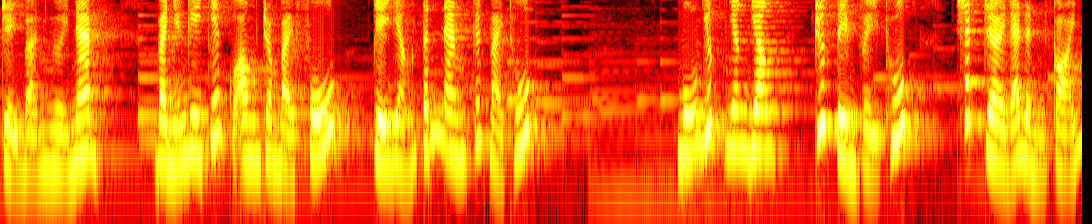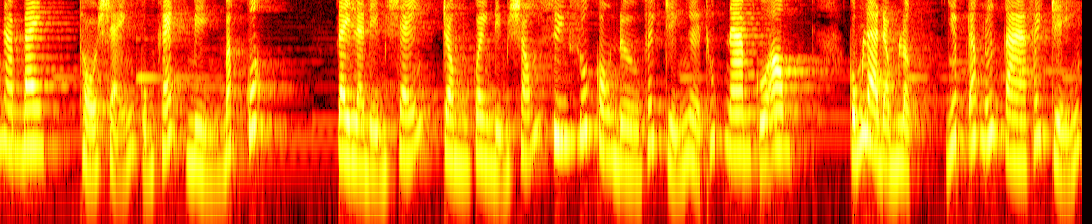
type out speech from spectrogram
trị bệnh người nam, và những ghi chép của ông trong bài phú chỉ dẫn tính năng các bài thuốc. Muốn giúp nhân dân, trước tìm vị thuốc, sách trời đã định cõi Nam Bang, thổ sản cũng khác miền Bắc Quốc. Đây là điểm sáng trong quan điểm sống xuyên suốt con đường phát triển nghề thuốc nam của ông – cũng là động lực giúp đất nước ta phát triển,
